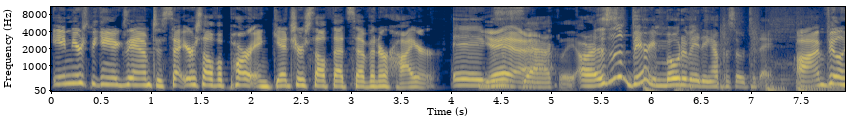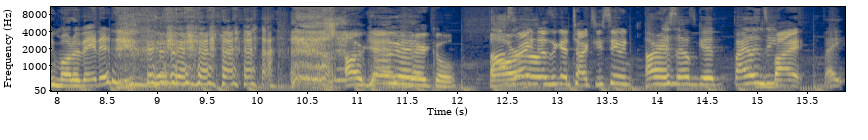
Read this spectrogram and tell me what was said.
in your speaking exam to set yourself apart and get yourself that seven or higher. Exactly. All right, this is a very motivating episode today. I'm feeling motivated. okay, very cool. All right, Awesome. Jessica, talk to you soon. All right, sounds good. Bye, Lindsay. Bye. Bye.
